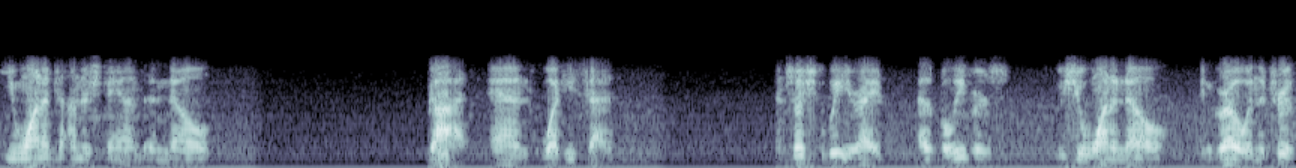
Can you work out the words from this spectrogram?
he wanted to understand and know god and what he said and so should we, right? As believers, we should want to know and grow in the truth.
